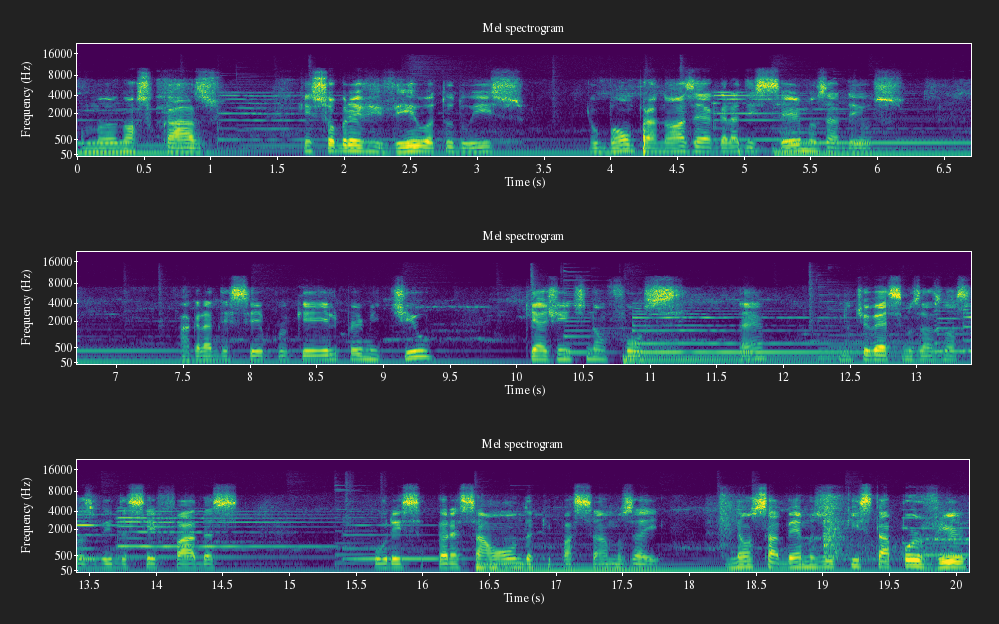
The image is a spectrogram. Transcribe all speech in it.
como é o nosso caso, quem sobreviveu a tudo isso. O bom para nós é agradecermos a Deus, agradecer porque Ele permitiu que a gente não fosse, né? não tivéssemos as nossas vidas ceifadas por, esse, por essa onda que passamos aí. Não sabemos o que está por vir.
